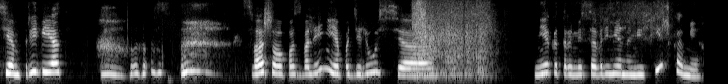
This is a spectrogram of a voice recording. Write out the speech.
Всем привет! С вашего позволения я поделюсь э, некоторыми современными фишками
